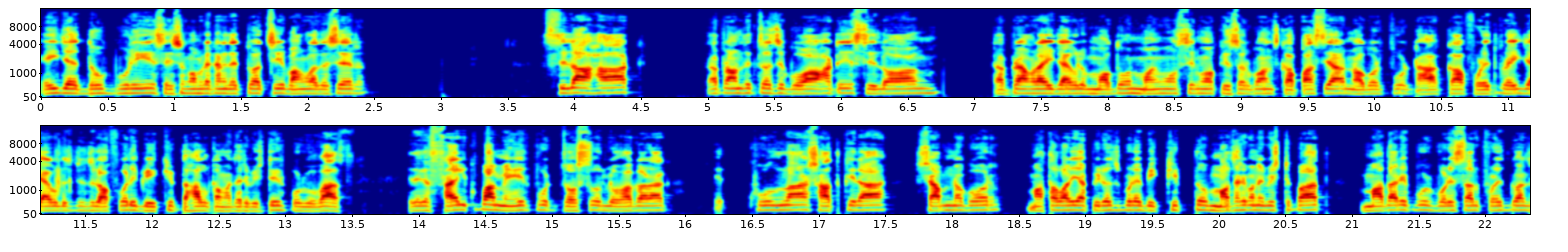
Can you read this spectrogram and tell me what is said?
এই যে ধূপগুড়ি, সেই সঙ্গে আমরা এখানে দেখতে পাচ্ছি বাংলাদেশের শিলাহাট, তারপর আমরা দেখতে পাচ্ছি গুয়াহাটি, শিলং, তারপরে আমরা এই জায়গাগুলো মদন, ময়মনসিংহ, কিশোরগঞ্জ, কাপাসিয়া, নগরপুর, ঢাকা, ফরিদপুর, এই জায়গাগুলো যদি লক্ষ্য করি, বিক্ষিপ্ত হালকা মাঝারি বৃষ্টির পূর্বাভাস। এদিকে সাইলকুপা, মেহেরপুর, যশোর, লোহাগাড়া, খুলনা, সাতক্ষীরা, শ্যামনগর, মাথাবাড়িয়া, পিরোজপুরে বিক্ষিপ্ত মাঝারি মানে বৃষ্টিপাত, মাদারীপুর, বরিশাল, ফরিদগঞ্জ,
